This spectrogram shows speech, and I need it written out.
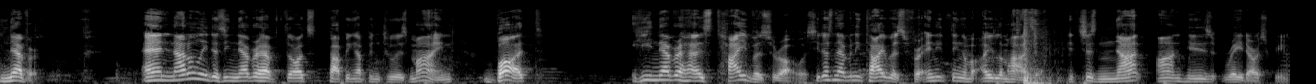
Never. And not only does he never have thoughts popping up into his mind, but he never has taivas ra'os. He doesn't have any taivas for anything of Eilam Hazeh. It's just not on his radar screen.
